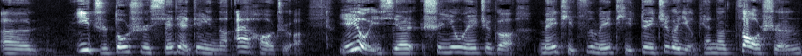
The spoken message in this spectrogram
呃。一直都是写点电影的爱好者，也有一些是因为这个媒体自媒体对这个影片的造神，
